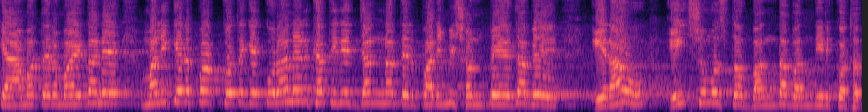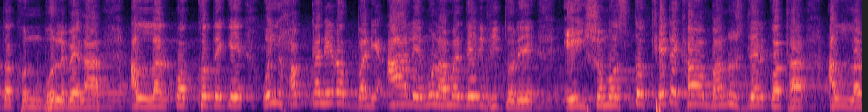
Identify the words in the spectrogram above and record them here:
কেয়ামতের ময়দানে মালিকের পক্ষ থেকে কোরআনের খাতিরে জান্নাতের পারমিশন পেয়ে যাবে, এরাও এই সমস্ত বান্দাবান্দির কথা তখন ভুলবে না। আল্লাহর পক্ষ থেকে ওই হক্কানি রব্বানি আলেমুল আমাদের ভিতরে এই সমস্ত খেটে খাওয়া মানুষদের কথা আল্লাহ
